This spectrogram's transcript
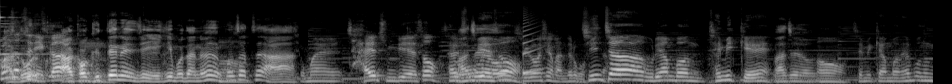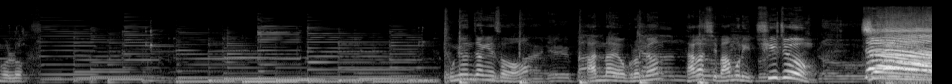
콘서트니까. 아, 거 그때는 이제 얘기보다는 콘서트 아 정말 잘 준비해서 잘 맞아요. 준비해서 즐거운 시간 만들어 봅시다. 진짜 우리 한번 재밌게 맞아요. 어 재밌게 한번 해보는 걸로. 공연장에서 만나요. 그러면 다 같이 마무리 취중. 짠!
